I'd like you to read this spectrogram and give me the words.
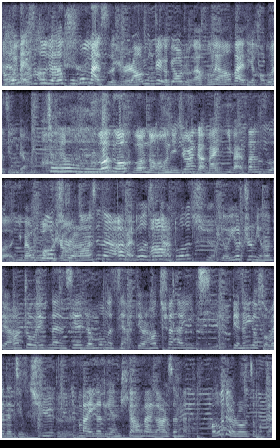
我每次都觉得故宫卖四十，然后用这个标准来衡量外地好多景点，何德何能？你居然敢卖一百三四、一百五不止了，现在二百多的景点多的去。有一个知名的地儿，然后周围那些人工的假地儿，然后圈在一起，变成一个所谓的景区，卖一个联票，卖个二三百，好多地儿都是这么干。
